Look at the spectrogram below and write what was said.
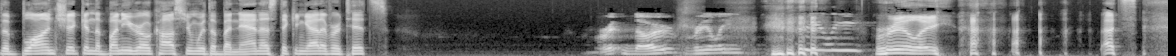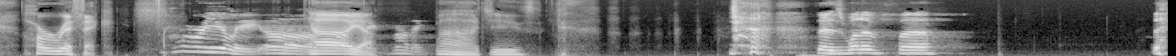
the blonde chick in the bunny girl costume with a banana sticking out of her tits? No, really, really, Really? That's horrific. really. Oh, Oh, yeah. running. Ah, jeez. There's one of. Uh,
